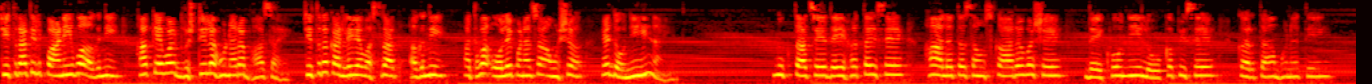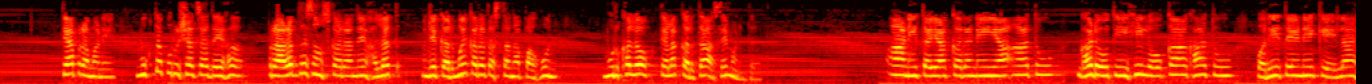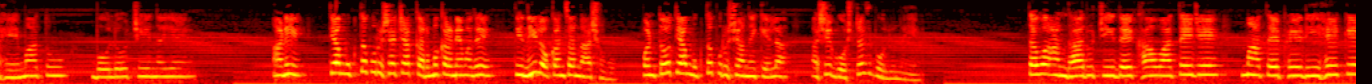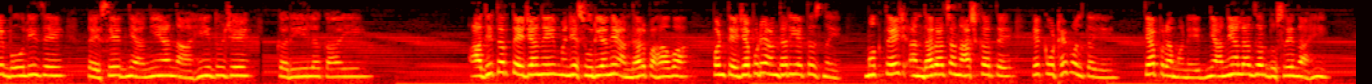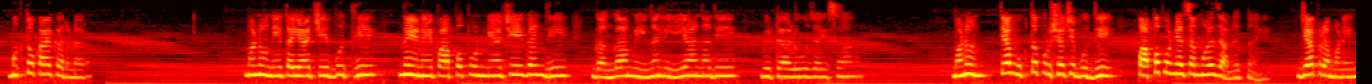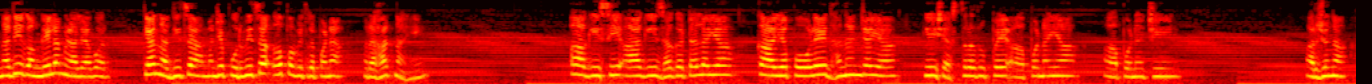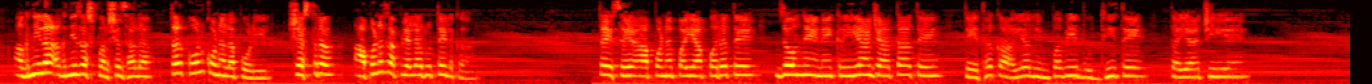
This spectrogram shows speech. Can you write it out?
चित्रातील पाणी व अग्नी हा केवळ दृष्टीला होणारा भास आहे. चित्र काढलेल्या वस्त्रात अग्नी अथवा ओलेपणाचा अंश हे दोन्हीही नाहीत. मुक्ताचे देह तैसे हालत संस्कार वशे देखोनी लोक पिसे करता म्हणती. त्याप्रमाणे मुक्त पुरुषाचा देह प्रारब्ध संस्काराने हलत म्हणजे कर्म करत असताना पाहून मूर्ख लोक त्याला करता असे म्हणतात. आणि तया करणे या आतू घडोती ही लोका घातू परितेने केला हे मातू बोलोची नये आणि त्या मुक्त पुरुषाच्या कर्म करण्यामध्ये तिन्ही लोकांचा नाश होवो पण तो त्या मुक्त पुरुषाने केला अशी गोष्टच बोलू नये. तव अंधारुची देखावा तेजे माते फेडी हे के बोली जे तैसे ज्ञानिया नाही दुजे करील काही. आधी तर तेजाने म्हणजे सूर्याने अंधार पहावा पण तेजापुढे अंधार येतच नाही. मग तेज अंधाराचा नाश करते हे कोठे बोलता येईल? त्याप्रमाणे ज्ञानाला जर दुसरे नाही मग तो काय करणार? म्हणून तयाची बुद्धी नेणे पाप पुण्याची गंधी गंगा मीनली या नदी विटाळू जैसा. म्हणून त्या मुक्त पुरुषाची बुद्धी पाप पुण्याचा मळ जाणत नाही. ज्याप्रमाणे नदी गंगेला मिळाल्यावर त्या नदीचा म्हणजे पूर्वीचा अपवित्रपणा राहत नाही. आगीसी आगी झगटलय काय पोळे धनंजय की शस्त्र रूपे आपणया आपणची. अर्जुना अग्नीला अग्नीचा स्पर्श झाला तर कोण कोणाला पोळील? शस्त्र आपणच आपल्याला रुतेल का? तैसे आपण पया परते जो नेणे क्रिया जाता ते तेथ काय लिंपवी बुद्धी ते. तयाची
